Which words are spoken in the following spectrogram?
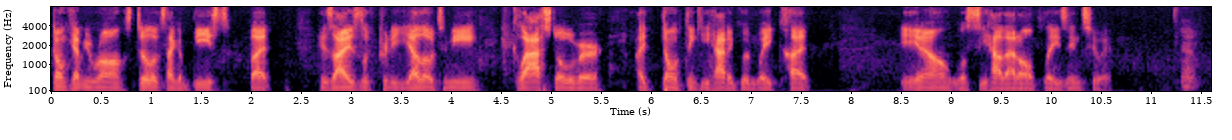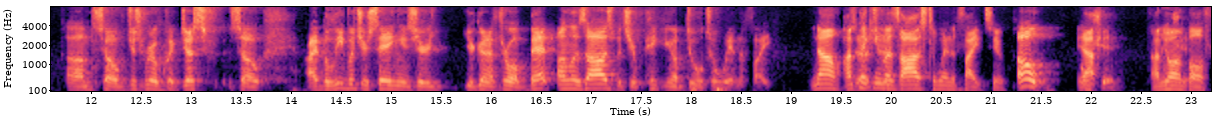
Don't get me wrong, still looks like a beast, but his eyes look pretty yellow to me, glassed over. I don't think he had a good weight cut. You know, we'll see how that all plays into it. Yeah. um, so just real quick, just so I believe what you're saying is you're you're going to throw a bet on Lazaz, but you're picking Abdul to win the fight. No, I'm picking? Lazaz to win the fight too. Oh, Yeah. oh shit. I'm Oh, going both.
